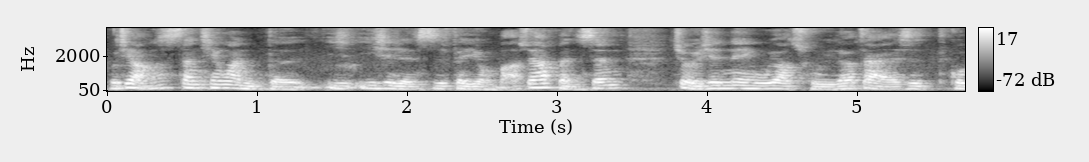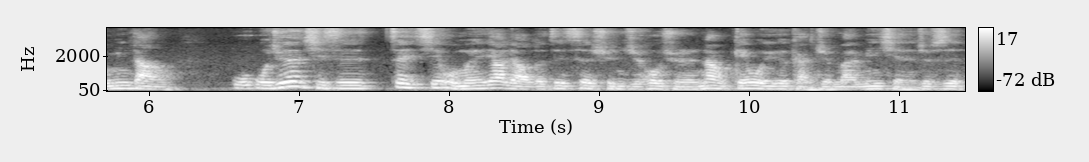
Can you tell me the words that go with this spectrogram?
我记得好像是三千万的一一些人事费用吧，所以他本身就有一些内务要处理，然后再来是国民党，我我觉得其实这些我们要聊的这次选举候选人，那给我一个感觉蛮明显的，就是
